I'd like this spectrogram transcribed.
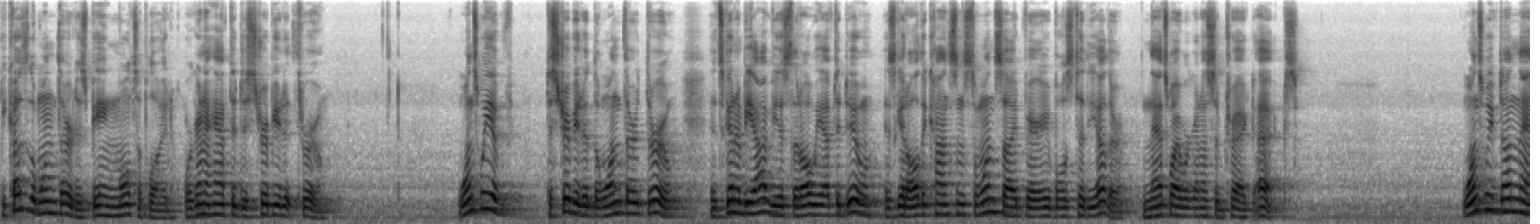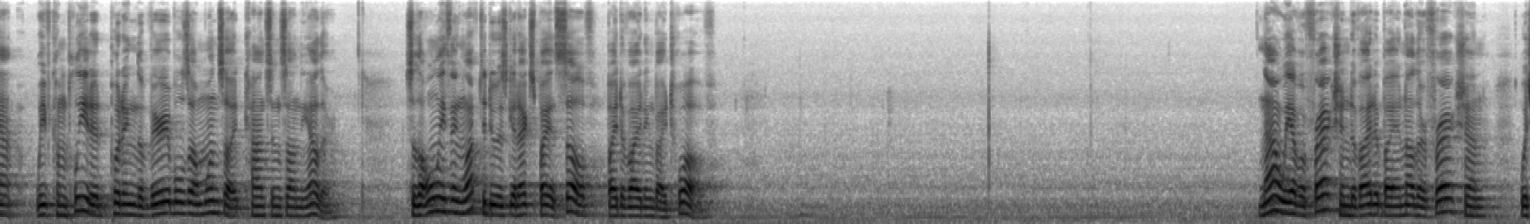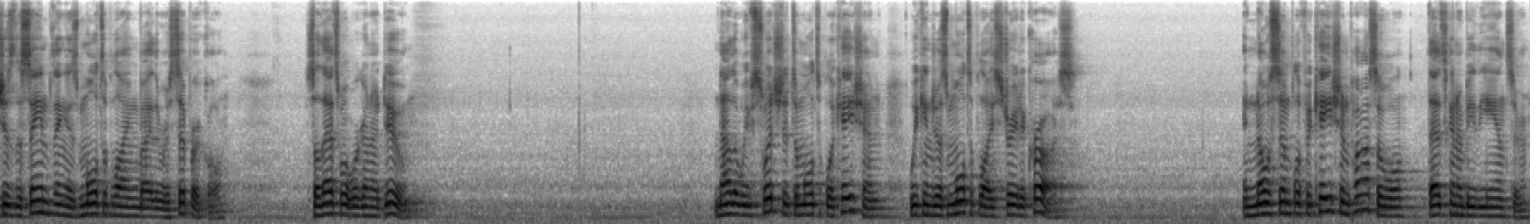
Because the one-third is being multiplied, we're going to have to distribute it through. Once we have distributed the one-third through, it's going to be obvious that all we have to do is get all the constants to one side, variables to the other, and that's why we're going to subtract x. Once we've done that, we've completed putting the variables on one side, constants on the other. So the only thing left to do is get x by itself by dividing by 12. Now we have a fraction divided by another fraction, which is the same thing as multiplying by the reciprocal. So that's what we're going to do. Now that we've switched it to multiplication, we can just multiply straight across. And no simplification possible, that's going to be the answer.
